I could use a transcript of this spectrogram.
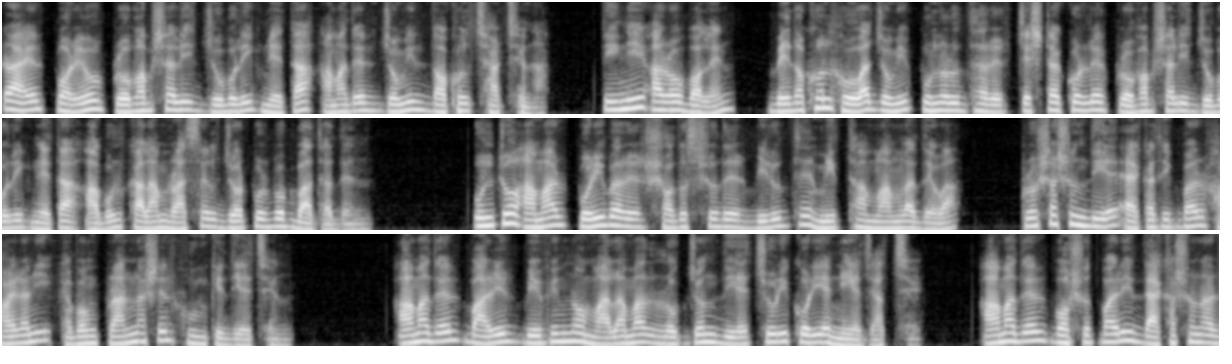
রায়ের পরেও প্রভাবশালী যুবলীগ নেতা আমাদের জমির দখল ছাড়ছে না। তিনি আরও বলেন, বেদখল হওয়া জমি পুনরুদ্ধারের চেষ্টা করলে প্রভাবশালী যুবলীগ নেতা আবুল কালাম রাসেল জোরপূর্বক বাধা দেন। উল্টো আমার পরিবারের সদস্যদের বিরুদ্ধে মিথ্যা মামলা দেওয়া, প্রশাসন দিয়ে একাধিকবার হয়রানি এবং প্রাণনাশের হুমকি দিয়েছেন। আমাদের বাড়ির বিভিন্ন মালামাল লোকজন দিয়ে চুরি করিয়ে নিয়ে যাচ্ছে। আমাদের বসতবাড়ি দেখাশোনার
